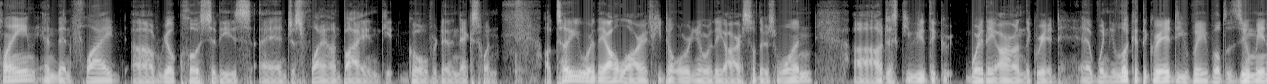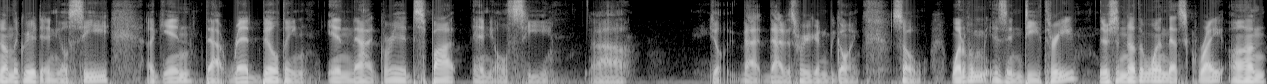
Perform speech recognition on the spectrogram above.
plane and then fly uh, real close to these and just fly on by and get, go over to the next one. I'll tell you where they all are if you don't already know where they are. So there's one. Uh, I'll just give you the where they are on the grid. And when you look at the grid, you'll be able to zoom in on the grid and you'll see again that red building in that grid spot, and you'll see. Uh, that that is where you're going to be going. So one of them is in D3. There's another one that's right on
